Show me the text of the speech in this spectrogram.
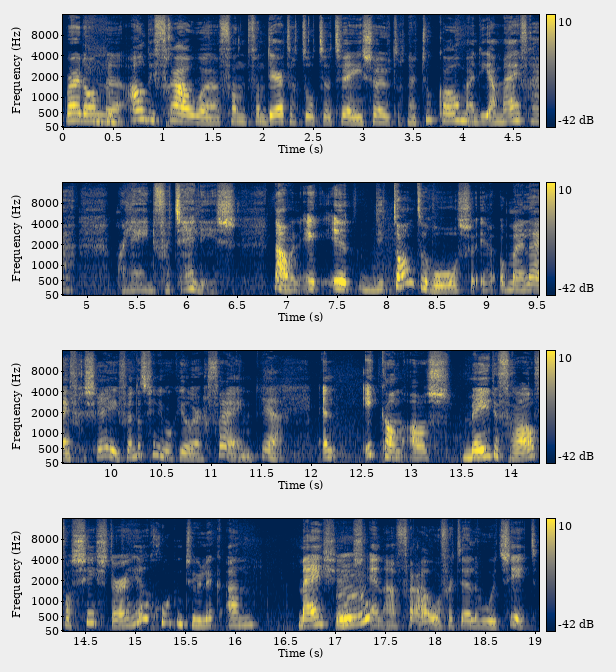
Waar dan eh, al die vrouwen van, van 30 tot eh, 72 naartoe komen. En die aan mij vragen, Marleen, vertel eens. Nou, en ik, ik- die tanterol is op mijn lijf geschreven. En dat vind ik ook heel erg fijn. ja. En ik kan als medevrouw, of als sister, heel goed natuurlijk aan meisjes Mhm. en aan vrouwen vertellen hoe het zit.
